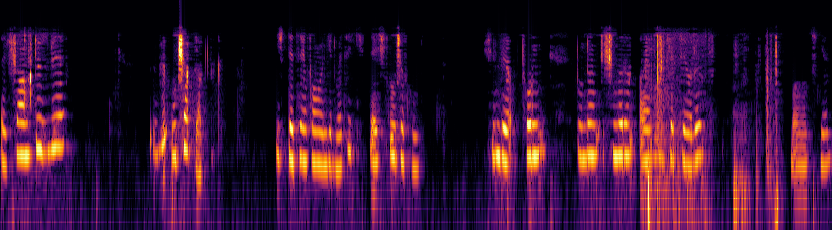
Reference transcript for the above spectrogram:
Evet şu an düz bir, bir uçak yaptık. Hiç detaya falan girmedik. Değişik bir uçak oldu. Şimdi torun bundan şunların ayarını kesiyoruz. Bağlasın.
